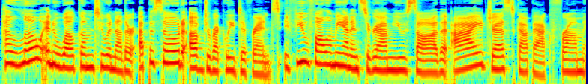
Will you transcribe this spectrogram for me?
Hello, and welcome to another episode of Directly Different. If you follow me on Instagram, you saw that I just got back from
